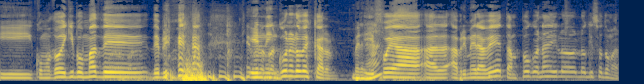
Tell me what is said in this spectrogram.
Y como dos equipos más de, de primera. y en ninguno lo pescaron. ¿Verdad? Y fue a, a- a primera B, tampoco nadie lo, lo quiso tomar.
